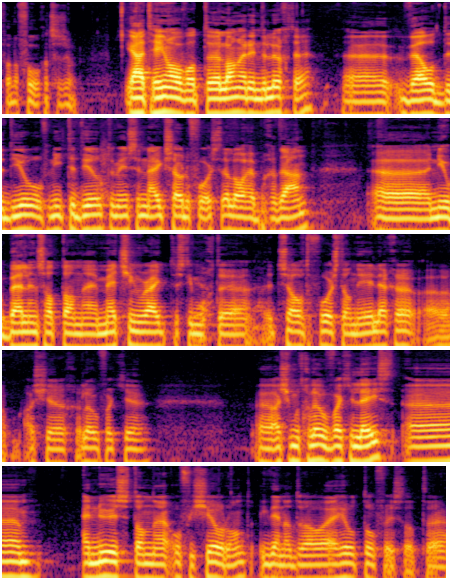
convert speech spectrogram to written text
vanaf volgend seizoen. Ja, het hing al wat eh, langer in de lucht, hè. Eh, wel de deal of niet de deal, tenminste Nike zou de voorstellen al hebben gedaan. Eh, New Balance had dan eh, matching right, dus die mochten hetzelfde voorstel neerleggen eh, als, je gelooft wat je, eh, als je moet geloven wat je leest. Ehm, en nu is het dan officieel rond. Ik denk dat het wel heel tof is dat, eh,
